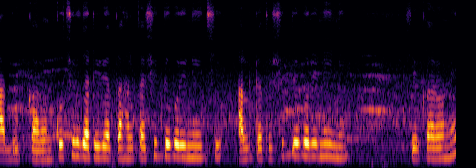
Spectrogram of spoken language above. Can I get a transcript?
আলু। কারণ কচুর গাটিটা তো হালকা সিদ্ধ করে নিয়েছি, আলুটা তো সিদ্ধ করে নিইনি। সে কারণে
